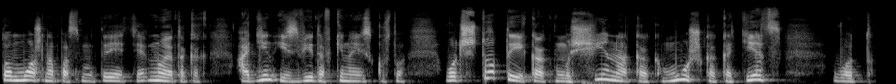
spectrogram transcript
то можно посмотреть, ну, это как один из видов киноискусства. Вот что ты, как мужчина, как муж, как отец, вот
